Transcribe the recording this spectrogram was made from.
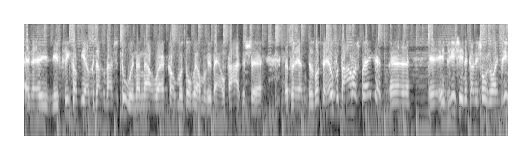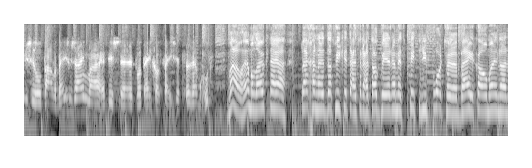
En die vliegt ook niet elke dag naar ze toe. En dan nou, komen we toch wel allemaal weer bij elkaar. Dus dat, dat wordt heel veel talen spreken. Uh, in drie zinnen kan ik soms wel in drie verschillende talen bezig zijn. Maar het, is, uh, het wordt één groot feestje. Dat is helemaal goed. Wauw, helemaal leuk. Nou ja, wij gaan dat weekend uiteraard ook weer met Pit Report bijkomen. En dan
